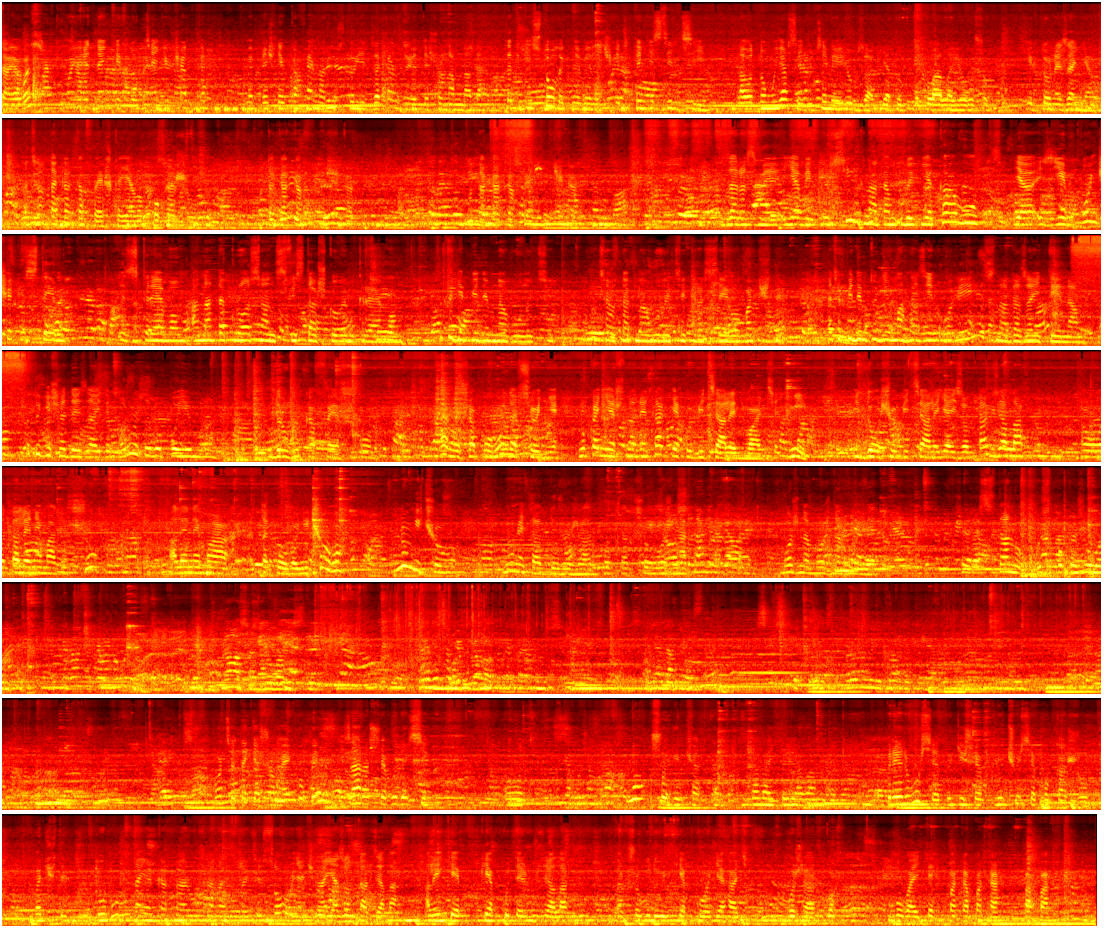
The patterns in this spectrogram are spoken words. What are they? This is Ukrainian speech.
Вітаю вас, мої рідненькі хлопці і дівчатка. Ми прийшли в кафе, нас стоїть, заказує те, що нам треба. Це такий столик невеличкий, це такі стільці. На одному я сиджу, це мій рюкзак. Я тут поклала його, щоб ніхто не зайняв. А це така кафешка, я вам покажу. Отака кафешка. Отака кафешечка. Зараз ми, я вип'ю на там вип'є каву, я з'їм пончики з тим, з кремом, а ната круасан з фісташковим кремом. Тоді підемо на вулицю. Це отак на вулиці красиво, бачите. А це підемо тоді в магазин ОВС, треба зайти нам. Тоді ще десь зайдемо, морозиво поїмо в другу кафешку. Хороша погода сьогодні. Ну, звісно, не так, як обіцяли 20. Ні. І дощ обіцяли, я і зонтак взяла. От, але нема дощу, але нема такого нічого. Ну нічого. Ну не так дуже жарко, так що можна, можна, можна гуляти. Ще раз стану, ось покажу вам. Покажу вам. Оце таке, що ми купили. Зараз ще буде сік. От. Ну, що, дівчатка, давайте я вам прервуся, тоді ще включуся, покажу. Бачите, погода яка хороша на вулиці, сонячна, я зонтак взяла, але кеп, кепку теж взяла, так що буду і кепку одягати, бо жарко. Бувайте, пока-пока, папа.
